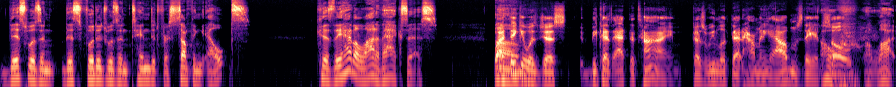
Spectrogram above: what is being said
this was in this footage was intended for something else because they had a lot of access well, I think it Um, was just because at the time, because we looked at how many albums they had sold. a lot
